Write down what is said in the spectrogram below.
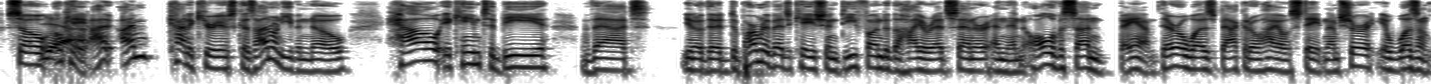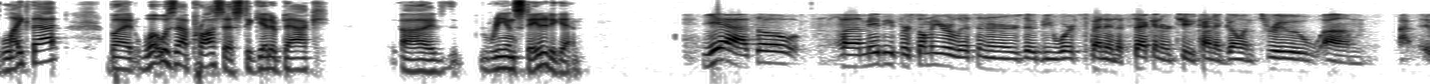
So yeah. okay, I, I'm kind of curious because I don't even know how it came to be that you know, the Department of Education defunded the Higher Ed Center, and then all of a sudden, bam, there it was back at Ohio State. And I'm sure it wasn't like that, but what was that process to get it back uh, reinstated again? Yeah, so uh, maybe for some of your listeners, it would be worth spending a second or two kind of going through um,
